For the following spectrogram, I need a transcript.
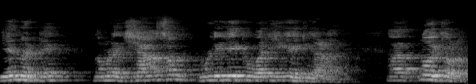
എന്നിട്ട് നമ്മുടെ ശ്വാസം ഉള്ളിലേക്ക് വലിച്ചു കയറ്റുകയാണ് ആ, നോക്കിക്കോളാം.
